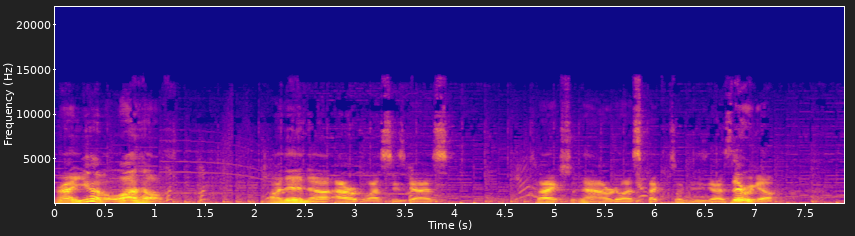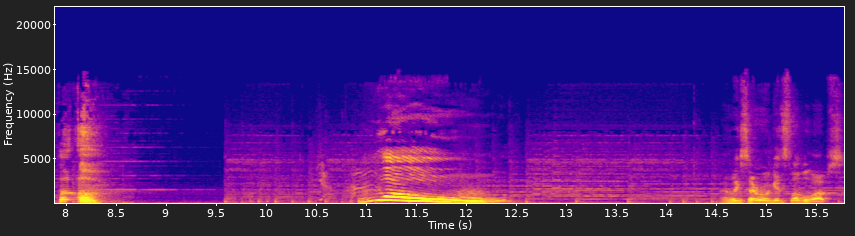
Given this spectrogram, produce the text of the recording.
Alright, you have a lot of health. Oh, I didn't uh, hourglass these guys. So I actually, nah, hourglass at these guys. There we go. Whoa! At least everyone gets level ups.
